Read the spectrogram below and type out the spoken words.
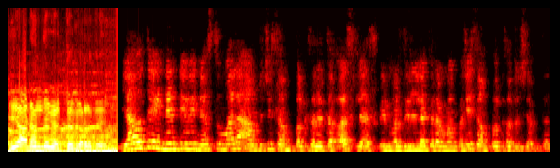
हे आनंद व्यक्त करत आहे. या होत्या इंडियन टीव्ही न्यूज. तुम्हाला आमच्याशी संपर्क साधायचा असल्यास स्क्रीनवर दिलेल्या क्रमांकाशी संपर्क साधू शकतात.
